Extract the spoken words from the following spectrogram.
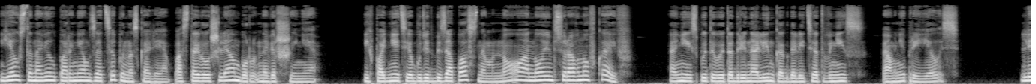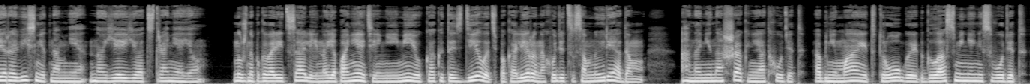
Я установил парням зацепы на скале, поставил шлямбур на вершине. Их поднятие будет безопасным, но оно им все равно в кайф. Они испытывают адреналин, когда летят вниз, а мне приелось. Лера виснет на мне, но я ее отстраняю. Нужно поговорить с Алей, но я понятия не имею, как это сделать, пока Лера находится со мной рядом. Она ни на шаг не отходит, обнимает, трогает, глаз меня не сводит.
